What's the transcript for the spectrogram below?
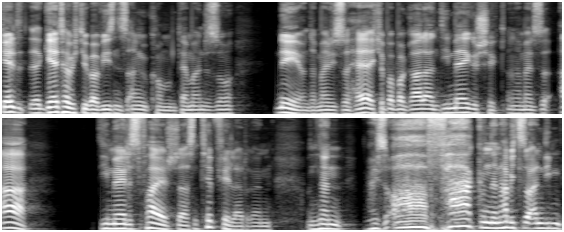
Geld, äh, Geld habe ich dir überwiesen, ist angekommen. Und der meinte so, nee. Und dann meinte ich so, hä, ich habe aber gerade an die Mail geschickt. Und dann meinte ich so, ah, die Mail ist falsch, da ist ein Tippfehler drin. Und dann war ich so, oh fuck. Und dann habe ich so an die,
